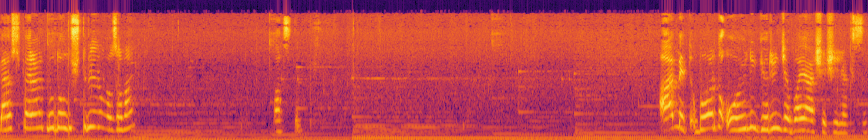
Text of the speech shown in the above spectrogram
ben süper art modu oluşturuyorum o zaman. Bastım. Ahmet bu arada oyunu görünce bayağı şaşıracaksın.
